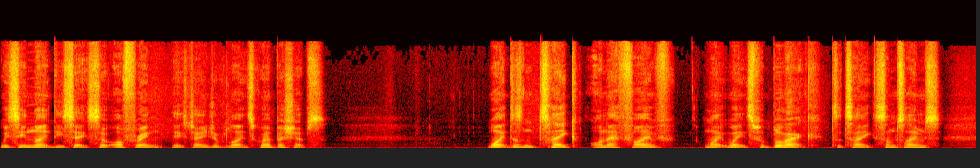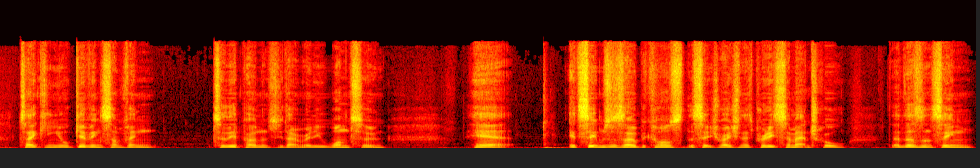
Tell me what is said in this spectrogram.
We see knight d6, so offering the exchange of light square bishops. White doesn't take on f5. White waits for black to take. Sometimes taking you're giving something to the opponent you don't really want to. Here, it seems as though because the situation is pretty symmetrical, there doesn't seem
